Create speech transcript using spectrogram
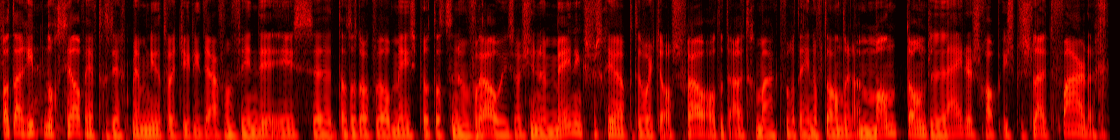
Wat Ariep nog zelf heeft gezegd, ik ben benieuwd wat jullie daarvan vinden... is uh, dat het ook wel meespeelt dat ze een vrouw is. Als je een meningsverschil hebt, dan word je als vrouw altijd uitgemaakt... voor het een of het ander. Een man toont leiderschap, is besluitvaardig.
